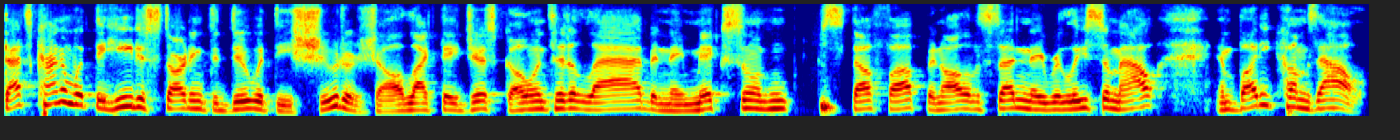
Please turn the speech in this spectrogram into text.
That's kind of what the Heat is starting to do with these shooters, y'all. Like they just go into the lab and they mix some stuff up, and all of a sudden they release them out, and Buddy comes out.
